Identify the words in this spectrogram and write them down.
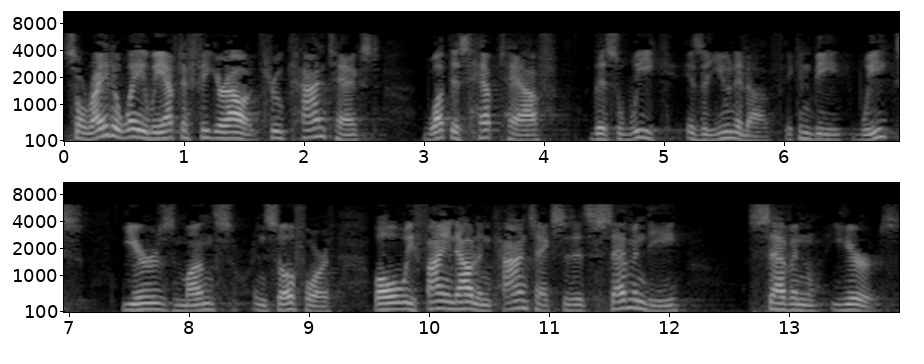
So right away we have to figure out through context what this heptad, this week, is a unit of. It can be weeks, years, months, and so forth. Well, what we find out in context is it's 77 years.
